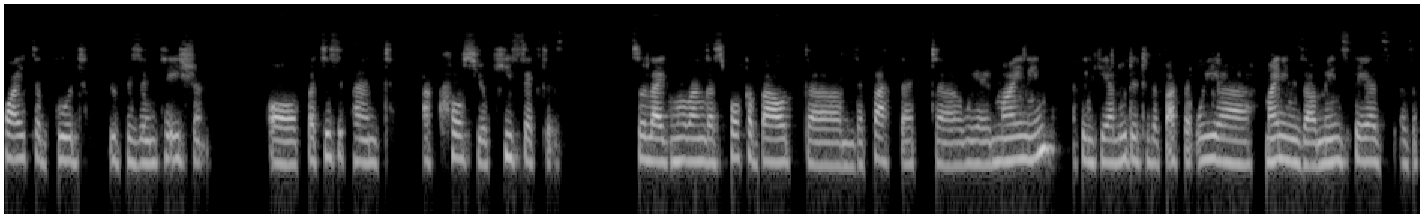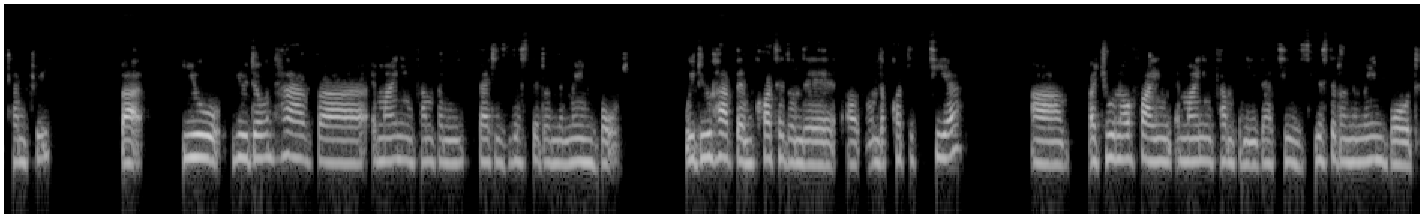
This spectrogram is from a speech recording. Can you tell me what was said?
quite a good representation of participant across your key sectors. So, like Mubanga spoke about um, the fact that uh, we are mining. I think he alluded to the fact that we are mining is our mainstay as, as a country, but you you don't have uh, a mining company that is listed on the main board. We do have them quoted on the uh, on the quoted tier, uh, but you will not find a mining company that is listed on the main board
